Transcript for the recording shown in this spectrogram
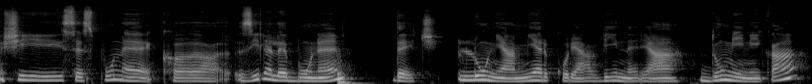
Și se spune că zilele bune, deci lunia, miercurea, vinerea, duminica,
